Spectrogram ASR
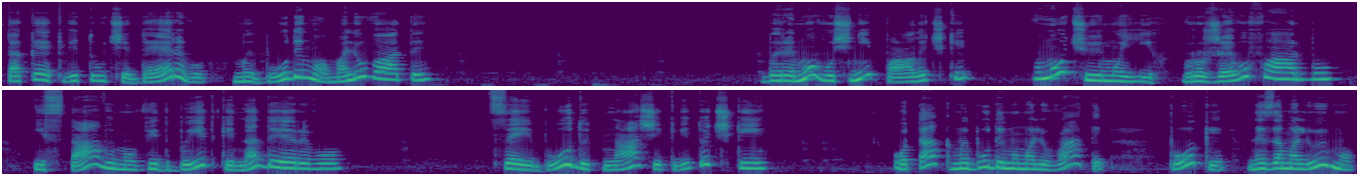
таке квітуче дерево ми будемо малювати. Беремо вушні палички, вмочуємо їх в рожеву фарбу і ставимо відбитки на дерево. Це і будуть наші квіточки. Отак ми будемо малювати, поки не замалюємо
